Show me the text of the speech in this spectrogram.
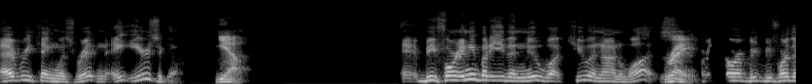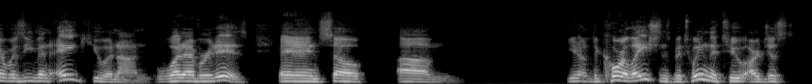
everything was written 8 years ago. Yeah. Eh, before anybody even knew what QAnon was. Right. Or, or before there was even a QAnon whatever it is. And so um you know the correlations between the two are just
